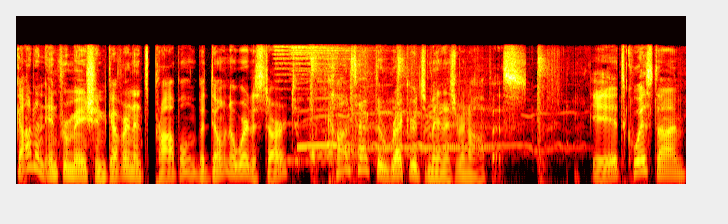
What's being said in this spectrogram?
Got an information governance problem but don't know where to start? Contact the Records Management Office. It's quiz time.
